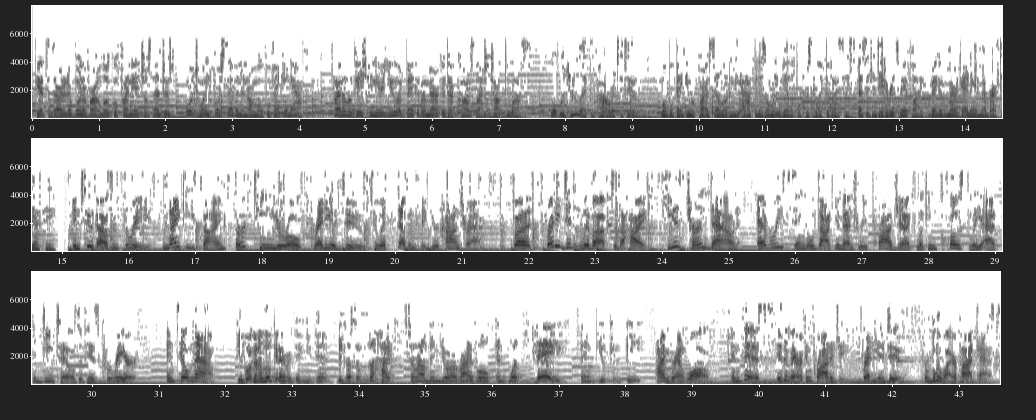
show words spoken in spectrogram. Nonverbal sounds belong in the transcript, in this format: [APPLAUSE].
Get started at one of our local financial centers or 24-7 in our mobile banking app. Find a location near you at bankofamerica.com slash talk to us. What would you like the power to do? Mobile banking requires downloading the app and is only available for select devices. Message and data rates may apply. Bank of America and a member FDIC. In 2003, Nike signed 13-year-old Freddie Adu to a seven-figure contract. But Freddie didn't live up to the hype. He has turned down every single documentary project looking closely at the details of his career. Until now, People are going to look at everything you did because of the hype surrounding your arrival and what they think you can be. I'm Grant Wahl, and this is American Prodigy, Freddie Adu, from Blue Wire Podcast.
